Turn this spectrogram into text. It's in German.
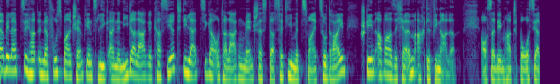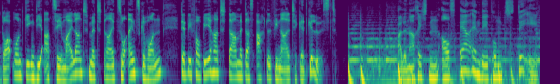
RB Leipzig hat in der Fußball Champions League eine Niederlage kassiert. Die Leipziger unterlagen Manchester City mit 2 zu 3, stehen aber sicher im Achtelfinale. Außerdem hat Borussia Dortmund gegen die AC Mailand mit 3 zu 1 gewonnen. Der BVB hat damit das Achtelfinalticket gelöst. Alle Nachrichten auf rnd.de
